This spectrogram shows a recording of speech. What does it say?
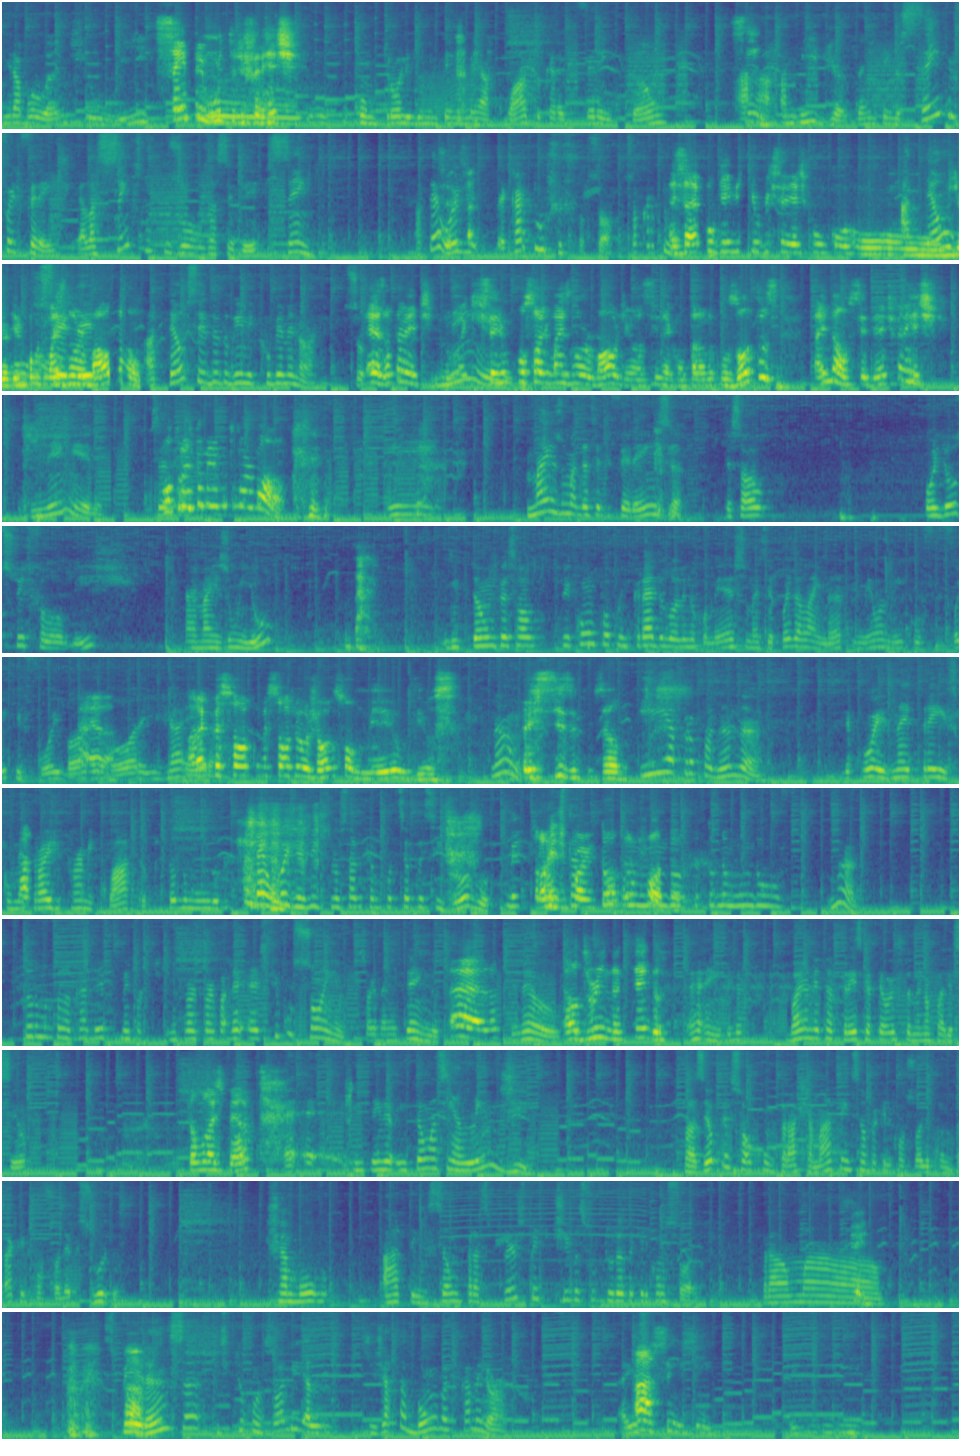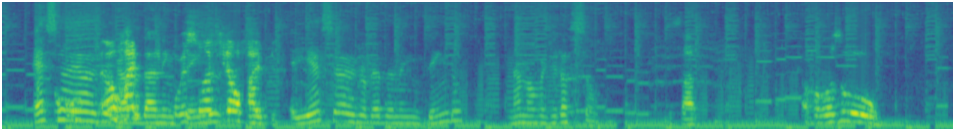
mirabolantes, o Wii. Sempre muito o- diferente. O, o controle do Nintendo 64, que era diferentão. A, Sim. a- a mídia da Nintendo sempre foi diferente. Ela sempre usou usar CD, sempre. Até hoje é cartucho só, só, só cartucho. Aí sai pro GameCube que seria tipo um, um o- videogame um o pouco mais CD normal, não. Até o CD do GameCube é menor. So- É, exatamente. Nem É que seria um console mais normal, digamos assim, né? Comparando com os outros. Aí não, o CD é diferente. Nem ele. Você- O controle também é muito normal, não. E mais uma dessa diferença, o pessoal olhou o Switch e falou, bicho, é mais um Wii U? Então o pessoal ficou um pouco incrédulo ali no começo, mas depois da line-up, meu amigo, foi que foi, bora Já que era. bora e já hora que o era. pessoal começou a ver os jogos, falou: Meu Deus, Não, preciso de Zelda. e a propaganda depois, na E3, com Metroid Prime 4, que todo mundo... Até hoje a gente não sabe o que aconteceu com esse jogo, Metroid tá Prime todo 4 é mundo, foda. tá todo mundo, mano, todo mundo falando, cadê Metroid Prime 4? É, é tipo um sonho, só que da Nintendo, É, entendeu? é o Dream Nintendo. É, entendeu? Bayonetta 3, que até hoje também não apareceu. Estamos na espera. É, é, entendeu? Então, assim, além de fazer o pessoal comprar, chamar a atenção para aquele console e comprar aquele console absurdo, chamou a atenção para as perspectivas futuras daquele console. Para uma esperança ah. de que o console que já tá bom vai ficar melhor. Aí, ah, sim, sim. E, e, essa o, é a jogada é da Nintendo. Começou a criar o hype. E essa é a jogada da Nintendo na nova geração. Exato. É o famoso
